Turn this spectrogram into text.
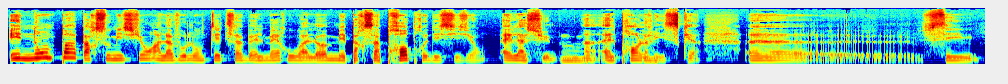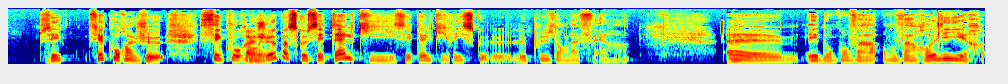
et non pas par soumission à la volonté de sa belle-mère ou à l'homme, mais par sa propre décision. Elle assume, mmh. hein, elle prend le mmh. risque. Euh, c'est c'est courageux, c'est courageux parce que c'est elle qui c'est elle qui risque le, plus dans l'affaire. Hein. Euh, et donc on va on va relire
